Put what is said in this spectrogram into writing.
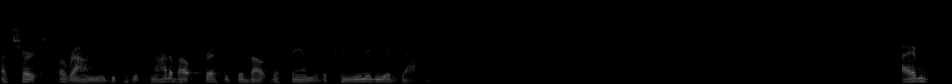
a church around me because it's not about Chris, it's about the family, the community of God. I am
